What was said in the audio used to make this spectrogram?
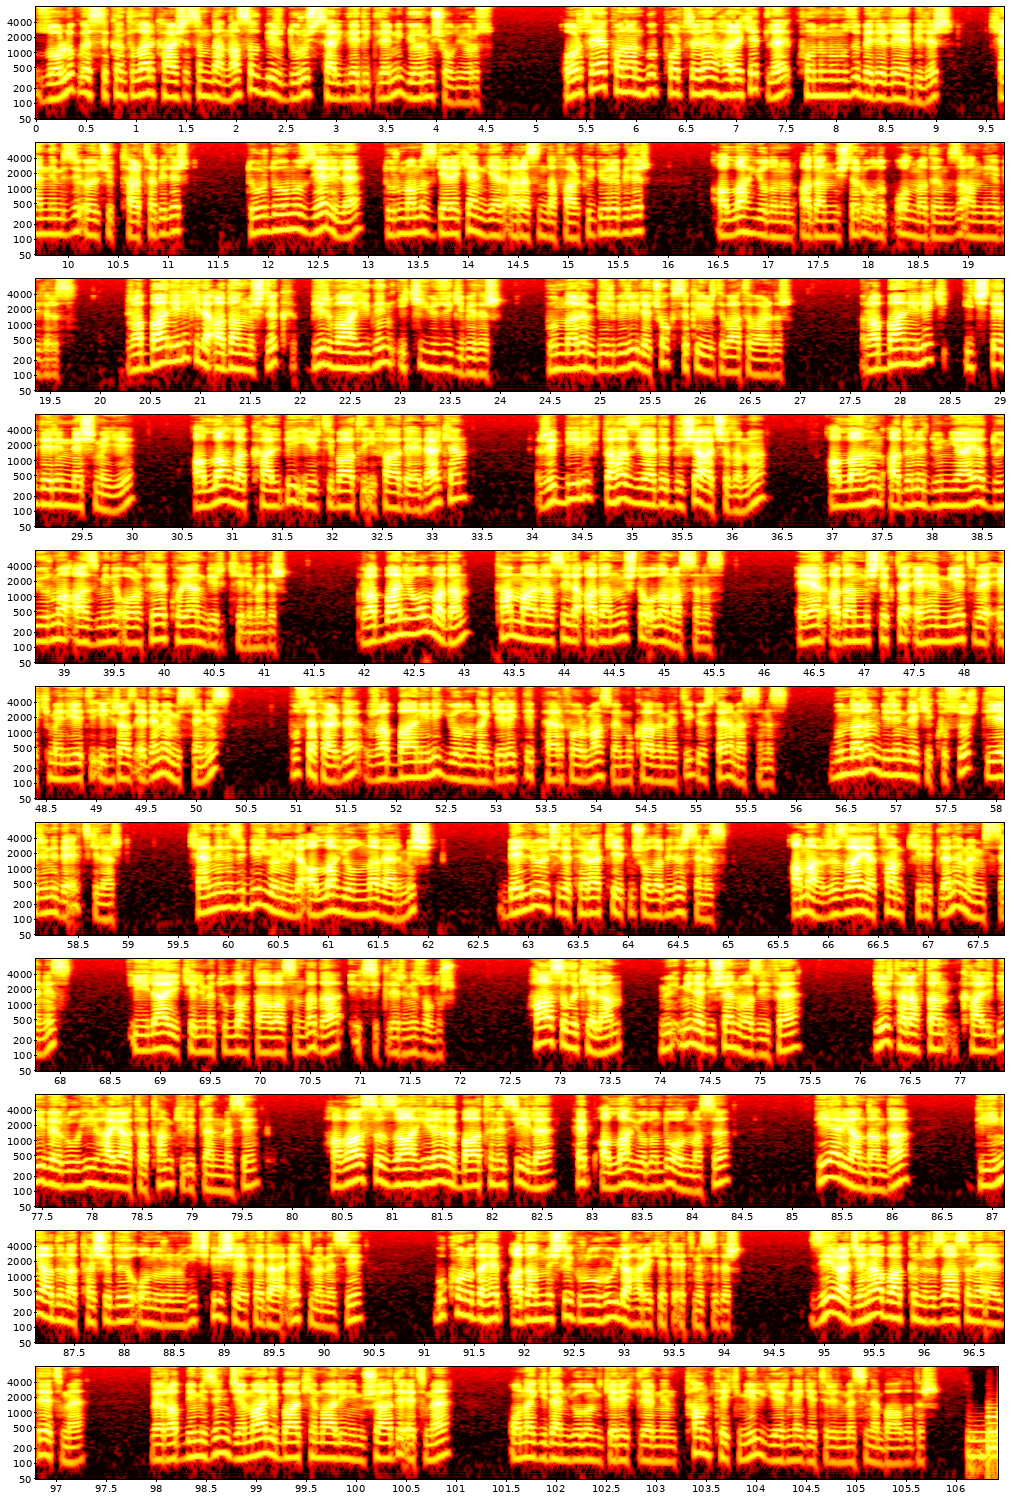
zorluk ve sıkıntılar karşısında nasıl bir duruş sergilediklerini görmüş oluyoruz. Ortaya konan bu portreden hareketle konumumuzu belirleyebilir, kendimizi ölçüp tartabilir, durduğumuz yer ile durmamız gereken yer arasında farkı görebilir, Allah yolunun adanmışları olup olmadığımızı anlayabiliriz. Rabbanilik ile adanmışlık bir vahidin iki yüzü gibidir. Bunların birbiriyle çok sıkı irtibatı vardır. Rabbanilik içte derinleşmeyi, Allah'la kalbi irtibatı ifade ederken, Ribbilik daha ziyade dışa açılımı, Allah'ın adını dünyaya duyurma azmini ortaya koyan bir kelimedir. Rabbani olmadan tam manasıyla adanmış da olamazsınız. Eğer adanmışlıkta ehemmiyet ve ekmeliyeti ihraz edememişseniz, bu sefer de Rabbanilik yolunda gerekli performans ve mukavemeti gösteremezsiniz. Bunların birindeki kusur diğerini de etkiler. Kendinizi bir yönüyle Allah yoluna vermiş, belli ölçüde terakki etmiş olabilirsiniz. Ama rızaya tam kilitlenememişseniz, ilahi kelimetullah davasında da eksikleriniz olur. Hasılı kelam, mümine düşen vazife, bir taraftan kalbi ve ruhi hayata tam kilitlenmesi, havası zahire ve batınesi ile hep Allah yolunda olması, diğer yandan da dini adına taşıdığı onurunu hiçbir şeye feda etmemesi, bu konuda hep adanmışlık ruhuyla hareket etmesidir. Zira Cenab-ı Hakk'ın rızasını elde etme ve Rabbimizin cemali ba kemalini müşahede etme, ona giden yolun gereklerinin tam tekmil yerine getirilmesine bağlıdır. Thank you.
